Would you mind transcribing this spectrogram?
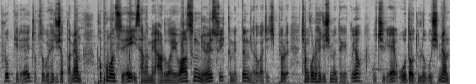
프로필에 접속을 해주셨다면 퍼포먼스에 이 사람의 ROI와 승률, 수익 금액 등 여러 가지 지표를 참고를 해주시면 되겠고요. 우측에 오더 눌러보시면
